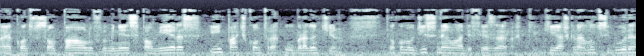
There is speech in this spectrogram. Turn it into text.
é, contra o São Paulo, Fluminense, Palmeiras e empate contra o Bragantino. Então, como eu disse, né, uma defesa que, que, acho que não é muito segura.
